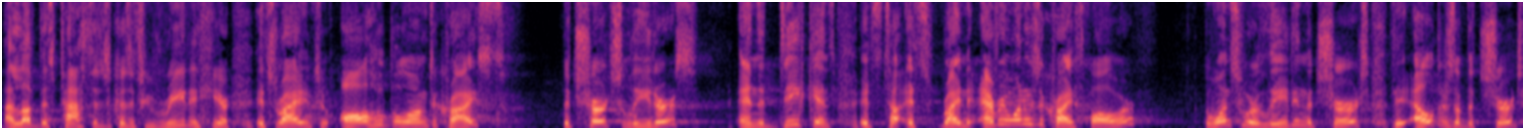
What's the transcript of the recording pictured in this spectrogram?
I love this passage because if you read it here, it's writing to all who belong to Christ, the church leaders, and the deacons. It's, t- it's writing to everyone who's a Christ follower the ones who are leading the church, the elders of the church.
